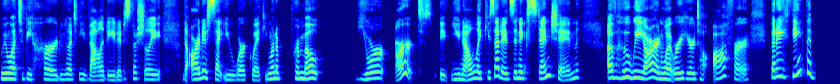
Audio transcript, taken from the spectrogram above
We want to be heard. We want to be validated, especially the artists that you work with. You want to promote your art. It, you know, like you said, it's an extension of who we are and what we're here to offer. But I think that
